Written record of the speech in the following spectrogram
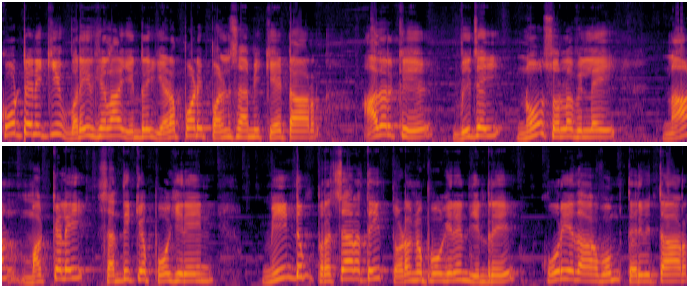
கூட்டணிக்கு வருகிறீர்களா என்று எடப்பாடி பழனிசாமி கேட்டார். அதற்கு விஜய் நோ சொல்லவில்லை. நான் மக்களை சந்திக்கப் போகிறேன். மீண்டும் பிரச்சாரத்தை தொடங்கப் போகிறேன் என்று கூறியதாகவும் தெரிவித்தார்.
